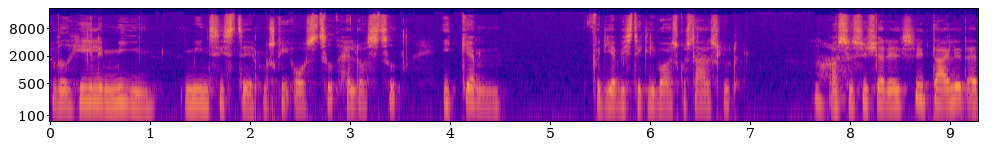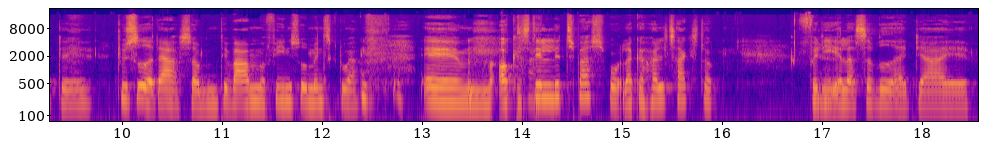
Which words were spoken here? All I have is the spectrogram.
du ved, hele min, min sidste, måske års tid, halvårs tid, igennem, fordi jeg vidste ikke lige, hvor jeg skulle starte og slutte. Nej. Og så synes jeg, det er sygt dejligt, at øh, du sidder der som det varme og fine, søde menneske, du er. øhm, og kan stille lidt spørgsmål og kan holde takstok. Fordi ja. ellers så ved jeg, at jeg øh,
